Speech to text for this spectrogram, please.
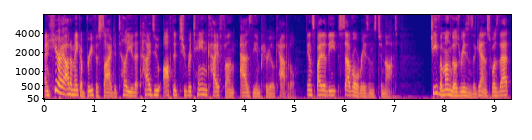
And here I ought to make a brief aside to tell you that Taizu opted to retain Kaifeng as the imperial capital, in spite of the several reasons to not. Chief among those reasons against was that,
